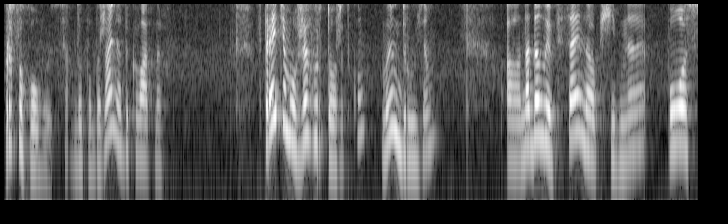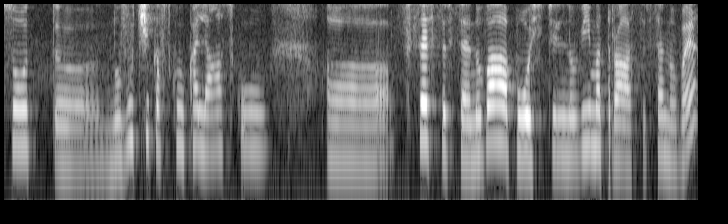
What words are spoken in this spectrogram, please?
прислуховуються до побажань адекватних. В третьому вже гуртожитку моїм друзям е, надали все необхідне: посуд, нову чіковську коляску, все-все-все, нова постіль, нові матраси, все нове.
